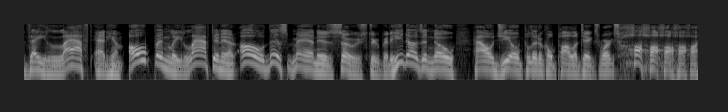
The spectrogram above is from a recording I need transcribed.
They laughed at him, openly laughed at him. Oh, this man is so stupid. He doesn't know how geopolitical politics works. Ha ha ha ha ha.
